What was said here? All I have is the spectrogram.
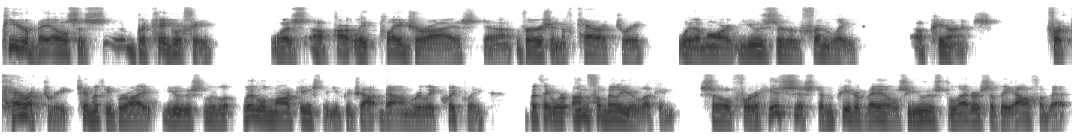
Peter Bales's brachygraphy was a partly plagiarized uh, version of charactery with a more user friendly appearance. For charactery, Timothy Bright used little markings that you could jot down really quickly, but they were unfamiliar looking. So for his system, Peter Bales used letters of the alphabet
